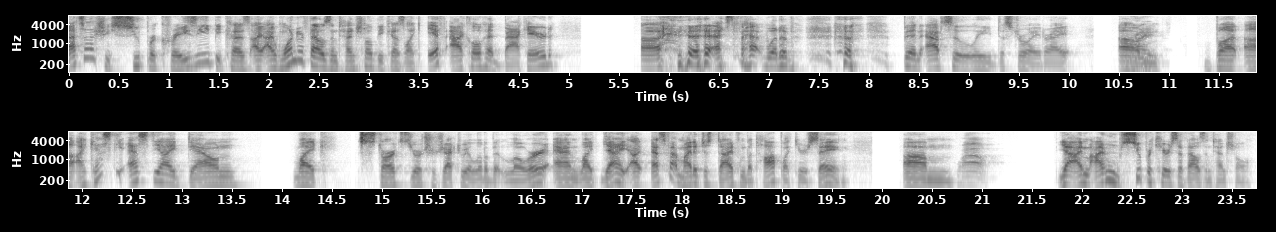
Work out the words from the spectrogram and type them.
that's actually super crazy because I, I wonder if that was intentional because like if Aklo had back aired, uh SFAT would have been absolutely destroyed, right? Um Right. but uh I guess the SDI down like starts your trajectory a little bit lower and like yeah, I, SFAT might have just died from the top like you're saying. Um Wow. yeah, I'm I'm super curious if that was intentional.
